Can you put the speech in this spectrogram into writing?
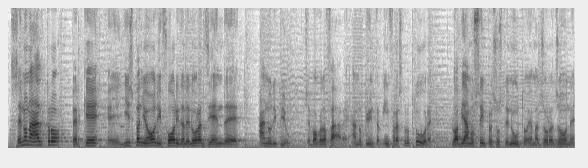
Se non altro perché eh, gli spagnoli fuori dalle loro aziende hanno di più, c'è poco da fare, hanno più infrastrutture, lo abbiamo sempre sostenuto e a maggior ragione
